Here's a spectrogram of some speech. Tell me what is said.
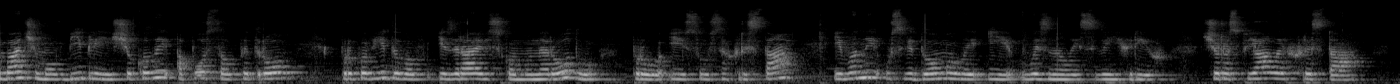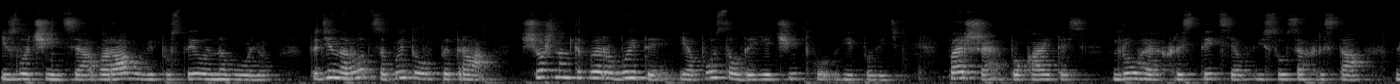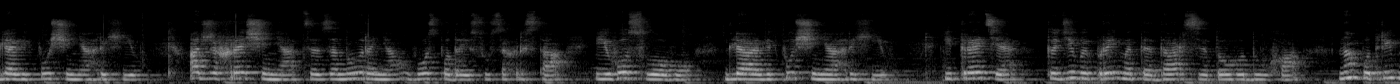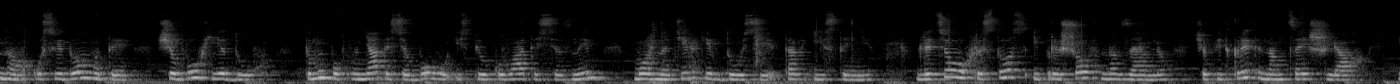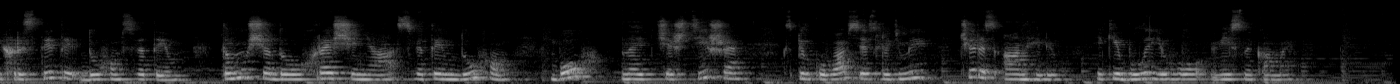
Ми бачимо в Біблії, що коли апостол Петро проповідував ізраїльському народу про Ісуса Христа, і вони усвідомили і визнали свій гріх, що розп'яли Христа, і злочинця Вараву відпустили на волю. Тоді народ запитував Петра, що ж нам тепер робити? І апостол дає чітку відповідь: перше покайтесь, друге хреститься в Ісуса Христа для відпущення гріхів. Адже хрещення це занурення Господа Ісуса Христа і Його Слово для відпущення гріхів. І третє, тоді ви приймете дар Святого Духа. Нам потрібно усвідомити, що Бог є Дух, тому поклонятися Богу і спілкуватися з Ним можна тільки в дусі та в істині. Для цього Христос і прийшов на землю, щоб відкрити нам цей шлях і хрестити Духом Святим. Тому що до хрещення Святим Духом Бог найчастіше спілкувався з людьми через ангелів, які були його вісниками.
